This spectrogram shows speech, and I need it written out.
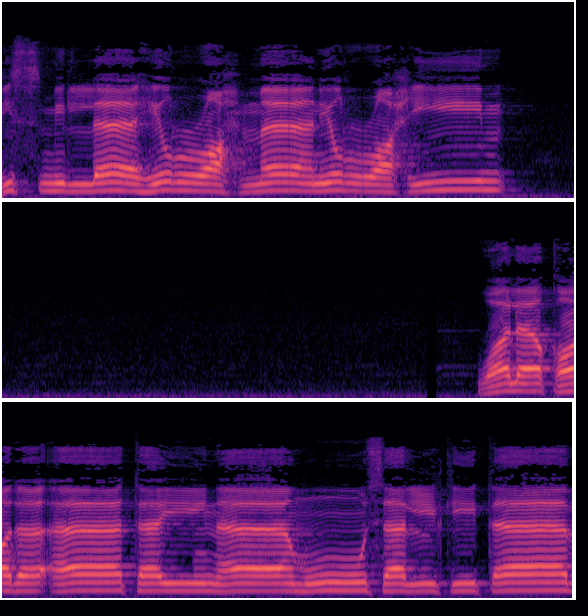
بسم الله الرحمن الرحيم ولقد اتينا موسى الكتاب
